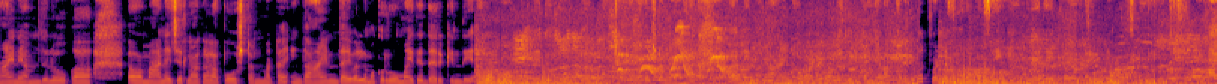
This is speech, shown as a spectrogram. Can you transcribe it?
ఆయనే అందులో ఒక మేనేజర్ లాగా అలా పోస్ట్ అనమాట ఇంకా ఆయన దయ వల్ల మాకు రూమ్ అయితే దొరికింది. అయితే రూమ్ చాలా కష్టం కానీ మాకు ఆయన వల్ల దొరికింది. అక్కడ కూడా ట్వంటీ ఫోర్ అవర్స్ ఇంకా ఎక్కువ అయితే ఇట్లా ఉంటాయి టెంపుల్స్ దగ్గర వచ్చేసరికి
